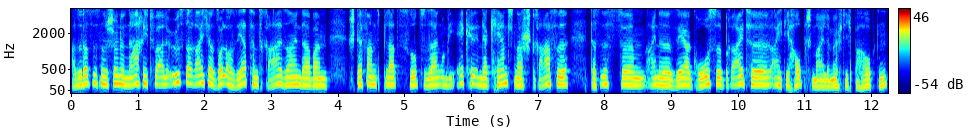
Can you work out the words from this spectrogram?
Also das ist eine schöne Nachricht für alle Österreicher, soll auch sehr zentral sein, da beim Stephansplatz sozusagen um die Ecke in der Kärntner Straße. Das ist ähm, eine sehr große, breite, eigentlich die Hauptmeile, möchte ich behaupten.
